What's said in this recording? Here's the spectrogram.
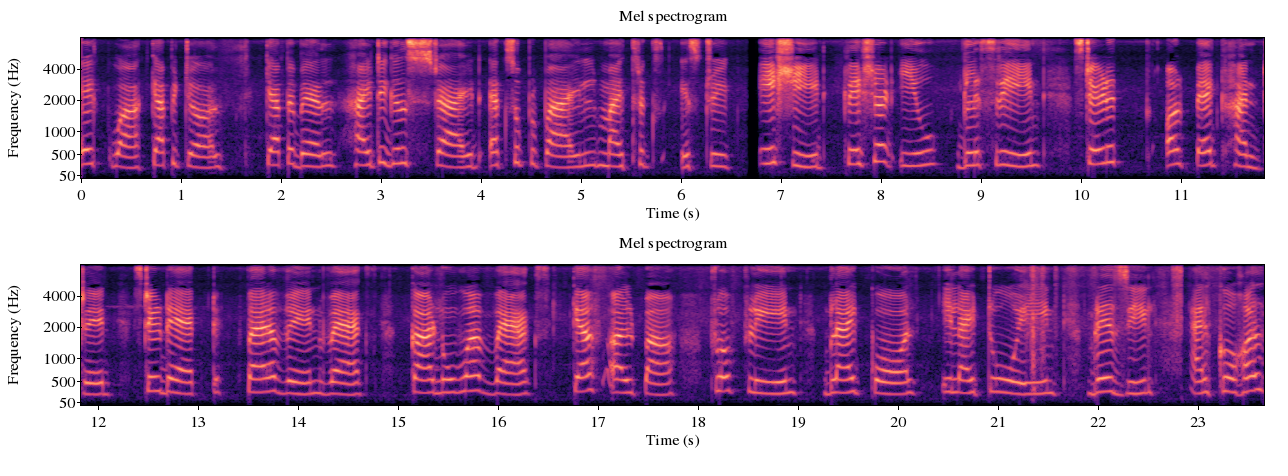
एक्वा कैपिटल कैपेबल हाइटिगलस्टाइड एक्सोप्रोपाइल माइथ्रिक स्ट्रिक एशिड क्रेशड यू ग्लिसरीन स्टेडिक और PEG hundred stearate paraffin wax carnauba wax कैफ अल्पा प्रोफ्लिन ग्लाइकॉल इलाइटोइन ब्रेजिल alcohol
